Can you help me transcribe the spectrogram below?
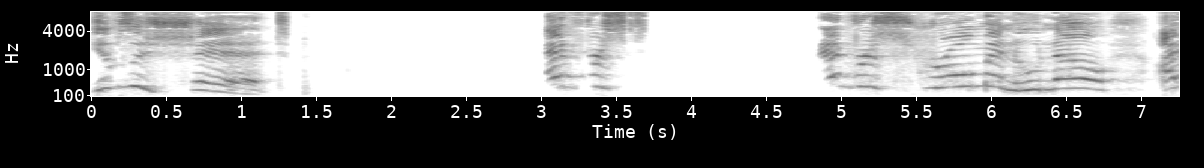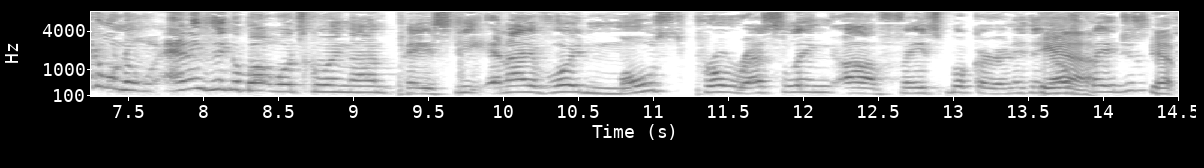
gives a shit. And for and for Strowman, who now I don't know anything about what's going on, Pasty, and I avoid most pro wrestling uh, Facebook or anything Yeah. else pages. Yep,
